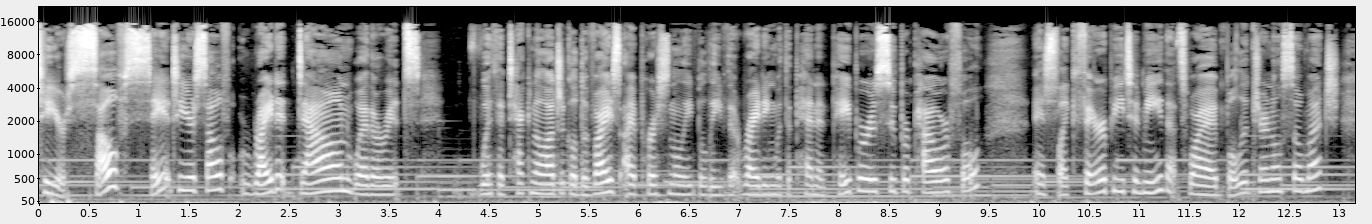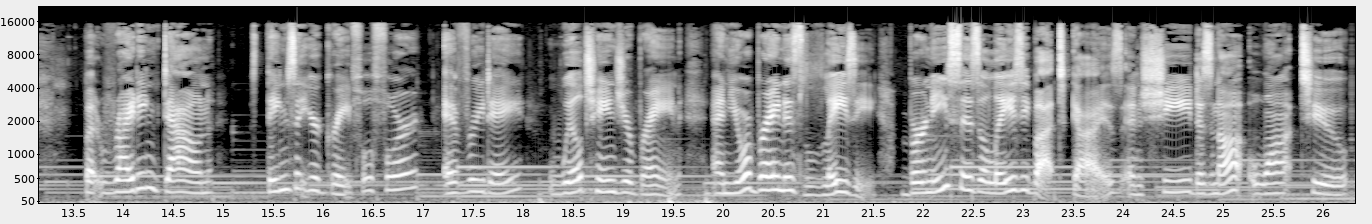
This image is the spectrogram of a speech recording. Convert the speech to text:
to yourself, say it to yourself, write it down, whether it's with a technological device. I personally believe that writing with a pen and paper is super powerful. It's like therapy to me. That's why I bullet journal so much. But writing down things that you're grateful for every day will change your brain. And your brain is lazy. Bernice is a lazy butt, guys, and she does not want to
